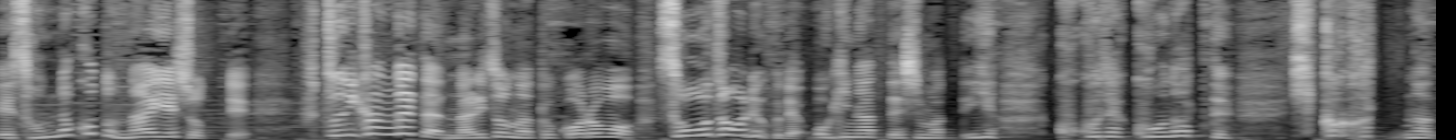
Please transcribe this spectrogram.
えそんなことないでしょって普通に考えたらなりそうなところを想像力で補ってしまっていやここでこうなって引っかかっな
